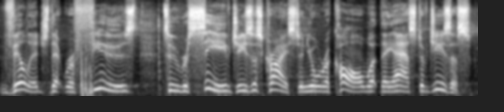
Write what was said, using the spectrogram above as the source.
village that refused to receive Jesus Christ and you'll recall what they asked of Jesus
